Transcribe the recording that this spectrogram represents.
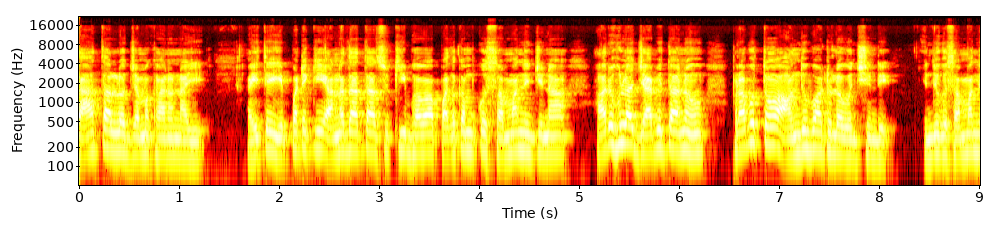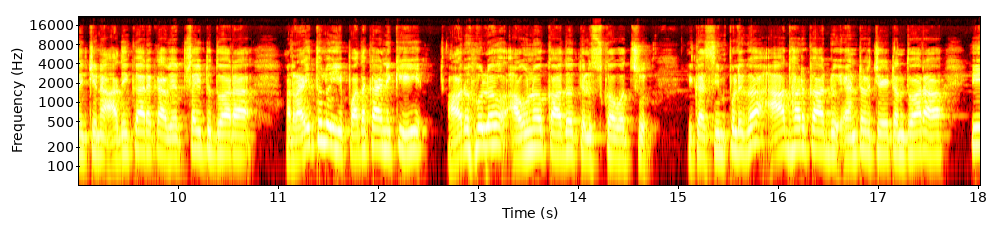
ఖాతాల్లో జమ కానున్నాయి. అయితే ఇప్పటికీ అన్నదాత సుఖీభవ పథకంకు సంబంధించిన అర్హుల జాబితాను ప్రభుత్వం అందుబాటులో ఉంచింది. ఇందుకు సంబంధించిన అధికారిక వెబ్సైట్ ద్వారా రైతులు ఈ పథకానికి అర్హులో అవునో కాదో తెలుసుకోవచ్చు. ఇక సింపుల్గా ఆధార్ కార్డు ఎంటర్ చేయడం ద్వారా ఈ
